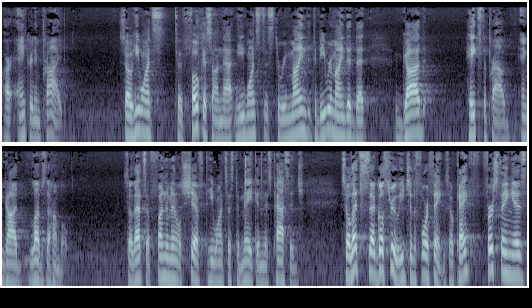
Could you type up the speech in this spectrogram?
are anchored in pride. So he wants to focus on that. And he wants us to remind, to be reminded that God hates the proud and God loves the humble. So that's a fundamental shift he wants us to make in this passage. So let's uh, go through each of the four things, okay? First thing is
